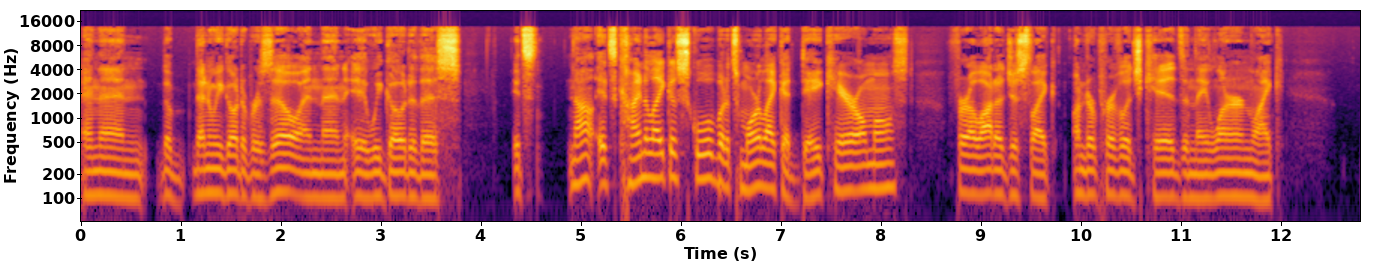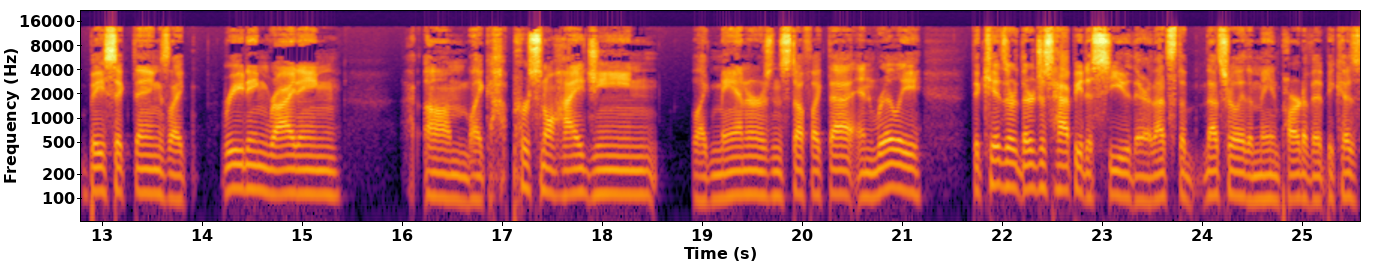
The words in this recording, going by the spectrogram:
and then the then we go to brazil and then it, we go to this it's not it's kind of like a school but it's more like a daycare almost for a lot of just like underprivileged kids and they learn like basic things like reading writing um, like personal hygiene, like manners and stuff like that. And really, the kids are they're just happy to see you there. That's the that's really the main part of it because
